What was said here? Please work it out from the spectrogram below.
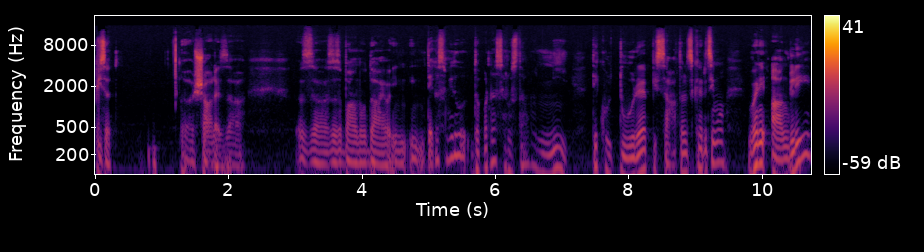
pisati uh, šale za, za, za zabavno vdajo. In, in tega sem videl, da pri nas enostavno ni te kulture pisateljske. Recimo v eni Angliji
